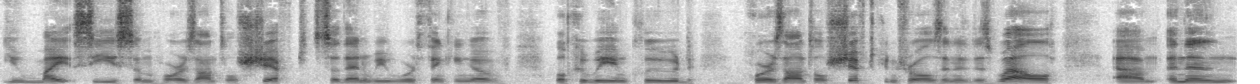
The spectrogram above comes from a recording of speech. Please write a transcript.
you might see some horizontal shift. So then we were thinking of, well, could we include horizontal shift controls in it as well? Um, and then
